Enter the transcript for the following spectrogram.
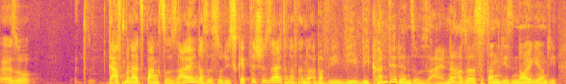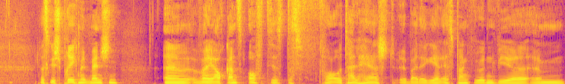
also darf man als Bank so sein, das ist so die skeptische Seite, und auf der anderen, aber wie, wie, wie könnt ihr denn so sein? Ne? Also das ist dann diese Neugier und die, das Gespräch mit Menschen, äh, weil ja auch ganz oft das, das Vorurteil herrscht, äh, bei der GLS Bank würden wir ähm,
